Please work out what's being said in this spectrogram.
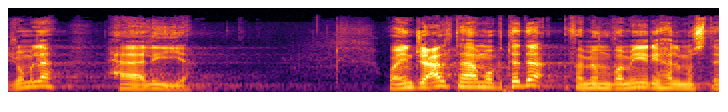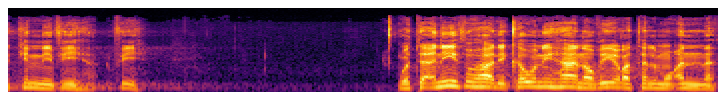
جملة حالية. وإن جعلتها مبتدأ فمن ضميرها المستكن فيها فيه. وتأنيثها لكونها نظيرة المؤنث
